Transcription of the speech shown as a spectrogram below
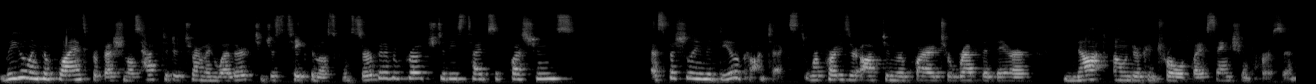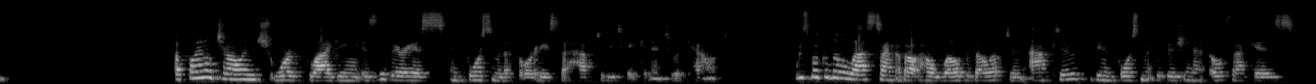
Legal and compliance professionals have to determine whether to just take the most conservative approach to these types of questions, especially in the deal context, where parties are often required to rep that they are not owned or controlled by a sanctioned person. A final challenge worth flagging is the various enforcement authorities that have to be taken into account. We spoke a little last time about how well developed and active the enforcement division at OFAC is,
